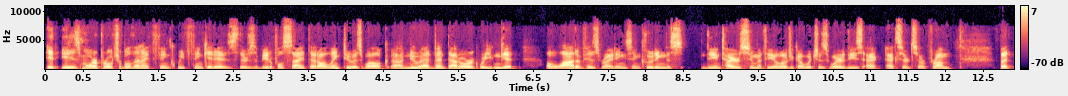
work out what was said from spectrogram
it is more approachable than I think we think it is. There's a beautiful site that I'll link to as well, uh, newadvent.org, where you can get a lot of his writings, including this the entire Summa Theologica, which is where these ex- excerpts are from. But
